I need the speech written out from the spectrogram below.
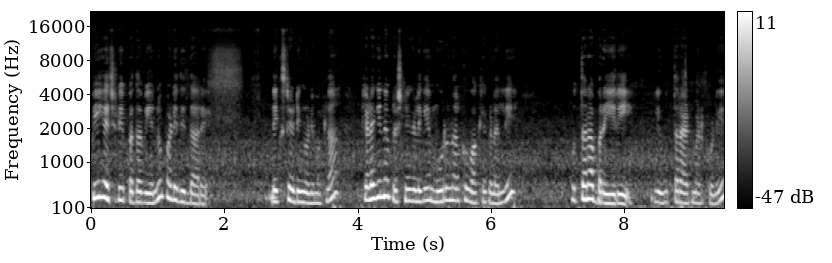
ಪಿ ಎಚ್ ಡಿ ಪದವಿಯನ್ನು ಪಡೆದಿದ್ದಾರೆ. ನೆಕ್ಸ್ಟ್ ಹೆಡಿಂಗ್ ನೋಡಿ ಮಕ್ಕಳ, ಕೆಳಗಿನ ಪ್ರಶ್ನೆಗಳಿಗೆ ಮೂರು ನಾಲ್ಕು ವಾಕ್ಯಗಳಲ್ಲಿ ಉತ್ತರ ಬರೆಯಿರಿ. ನೀವು ಉತ್ತರ ಆ್ಯಡ್ ಮಾಡ್ಕೊಳ್ಳಿ.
